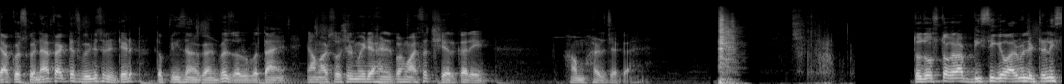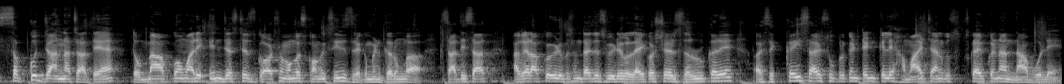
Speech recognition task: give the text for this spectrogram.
या कोई उसको नया फैक्ट वीडियो से रिलेटेड तो प्लीज़ हमें कमेंट पर ज़रूर बताएँ। या हमारे सोशल मीडिया हैंडल पर हमारे साथ शेयर करें। हम हर जगह हैं। तो दोस्तों, अगर आप डीसी के बारे में लिटरली सब कुछ जानना चाहते हैं तो मैं आपको हमारी Injustice Gods Among Us comic series recommend करूँगा। साथ ही साथ, अगर आपको वीडियो पसंद आए तो इस वीडियो को लाइक और शेयर ज़रूर करें और ऐसे कई सारे सुपर कंटेंट के लिए हमारे चैनल को सब्सक्राइब करना ना भूलें।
